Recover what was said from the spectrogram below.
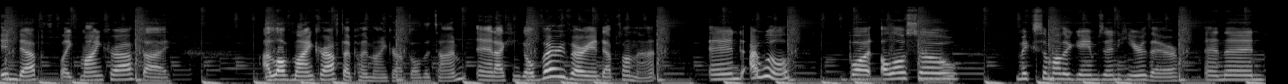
in depth, like Minecraft. I I love Minecraft. I play Minecraft all the time, and I can go very, very in depth on that. And I will, but I'll also mix some other games in here there, and then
